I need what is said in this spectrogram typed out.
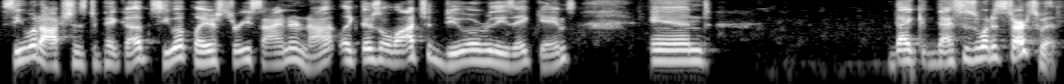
see what options to pick up, see what players to resign or not. Like there's a lot to do over these eight games, and like this is what it starts with:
